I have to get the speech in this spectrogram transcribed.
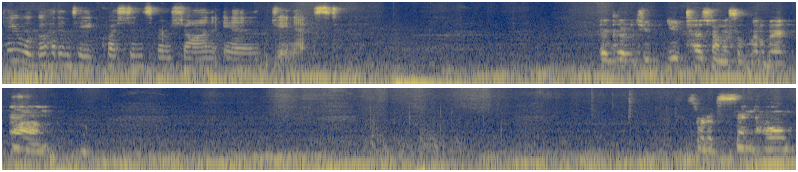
Okay, we'll go ahead and take questions from Sean and Jay next. Coach, you, you touched on this a little bit. Um, sort of send home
